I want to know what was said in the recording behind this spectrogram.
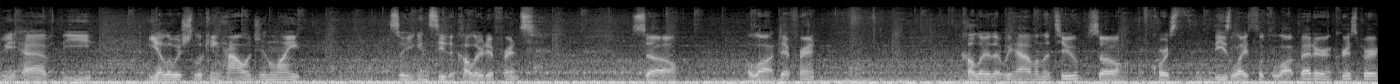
we have the yellowish looking halogen light so you can see the color difference so a lot different color that we have on the two so of course these lights look a lot better and crisper.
